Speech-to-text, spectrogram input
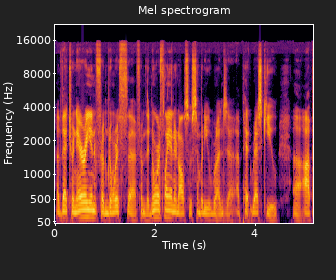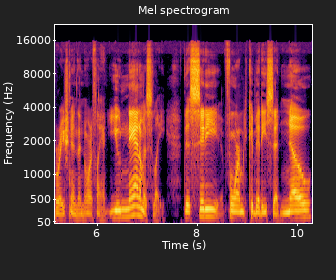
a veterinarian from North uh, from the Northland, and also somebody who runs a, a pet rescue uh, operation in the Northland. Unanimously, this city formed committee said no.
